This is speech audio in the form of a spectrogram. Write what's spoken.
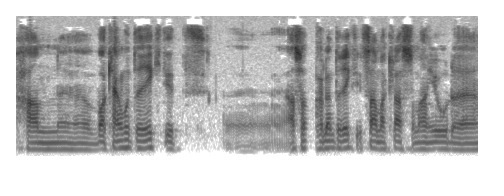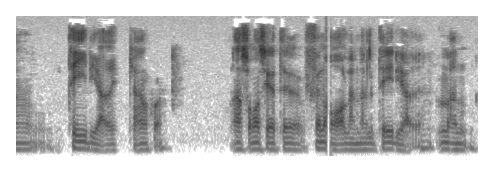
Han eh, var kanske inte riktigt, eh, alltså höll inte riktigt samma klass som han gjorde tidigare kanske. Alltså om man ser till finalen eller tidigare. Men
